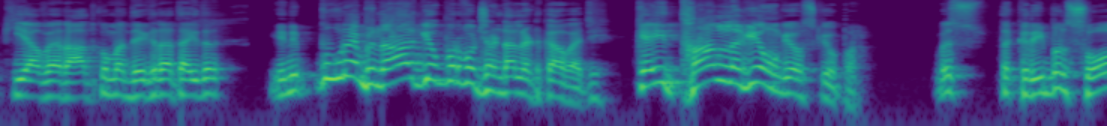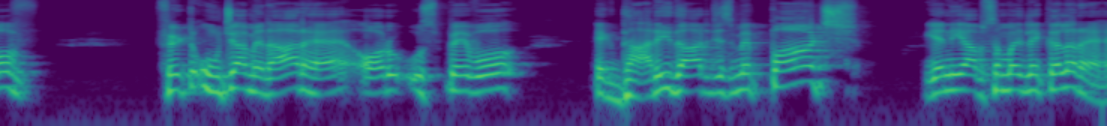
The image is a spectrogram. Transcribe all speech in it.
किया हुआ है। रात को मैं देख रहा था इधर, यानी पूरे मीनार के ऊपर वो झंडा लटका हुआ है जी। कई थान लगे होंगे उसके ऊपर। बस तकरीबन सौ फिट ऊँचा मीनार है और उस पर वो एक धारीदार जिसमें पाँच, यानी आप समझ लें कलर है,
